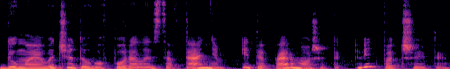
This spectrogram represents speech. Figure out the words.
Думаю, ви чудово впорались з завданням і тепер можете відпочити.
